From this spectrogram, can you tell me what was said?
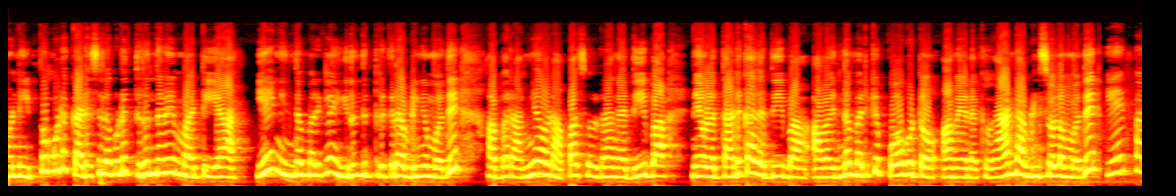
உன்னை இப்போ கூட கடைசியில் கூட திருந்தவே மாட்டியா? ஏன் இந்த மாதிரிக்கெல்லாம் இருந்துட்டு இருக்கிற அப்படிங்கும்போது அப்போ ரம்யாவோட அப்பா சொல்கிறாங்க தீபா நீ அவளை தடுக்காத தீபா. அவள் இந்த மாதிரிக்கு போகட்டும். அவள் எனக்கு வேண்டாம் அப்படின்னு சொல்லும் போது ஏன்பா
